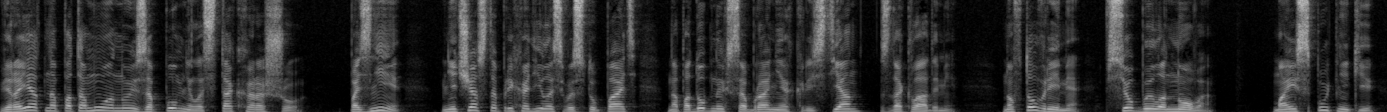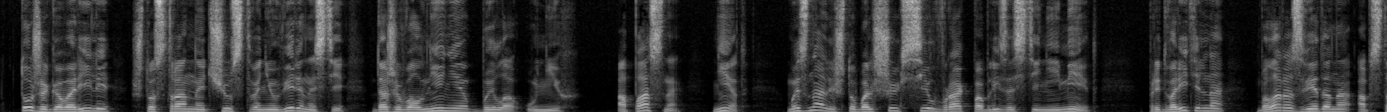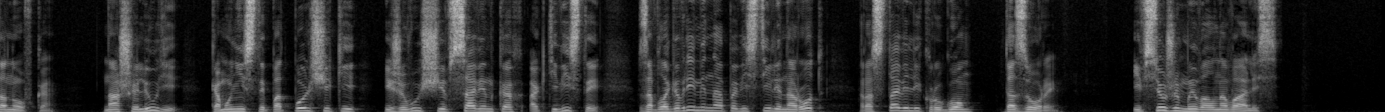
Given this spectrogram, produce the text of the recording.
Вероятно, потому оно и запомнилось так хорошо. Позднее мне часто приходилось выступать на подобных собраниях крестьян с докладами. Но в то время все было ново. Мои спутники тоже говорили, что странное чувство неуверенности, даже волнения было у них. Опасно? Нет. Мы знали, что больших сил враг поблизости не имеет. Предварительно – была разведана обстановка. Наши люди, коммунисты-подпольщики и живущие в Савинках активисты заблаговременно оповестили народ расставили кругом дозоры. И все же мы волновались.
